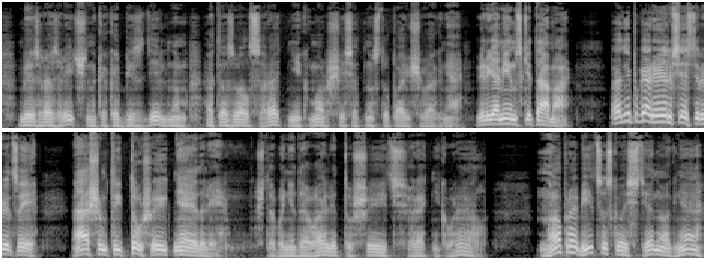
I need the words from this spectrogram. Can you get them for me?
— безразлично, как о бездельном, отозвался ратник, морщась от наступающего огня. «Вильяминский тама! Они погорели все стервецы! Нашим ты тушить не дали!» Чтобы не давали тушить, ратник врал. Но пробиться сквозь стену огня,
